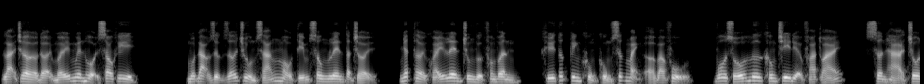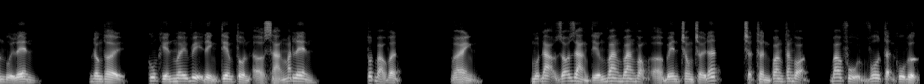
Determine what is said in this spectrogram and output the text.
lại chờ đợi mấy nguyên hội sau khi, một đạo rực rỡ chùm sáng màu tím sông lên tận trời, nhất thời khuấy lên trung vực phong vân khí tức kinh khủng cùng sức mạnh ở bao phủ, vô số hư không chi địa phá thoái, sơn hà trôn vùi lên. Đồng thời, cũng khiến mấy vị đỉnh tiêm tồn ở sáng mắt lên. Tốt bảo vật. Và ảnh một đạo rõ ràng tiếng vang vang vọng ở bên trong trời đất trận thần quang tăng vọt, bao phủ vô tận khu vực.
